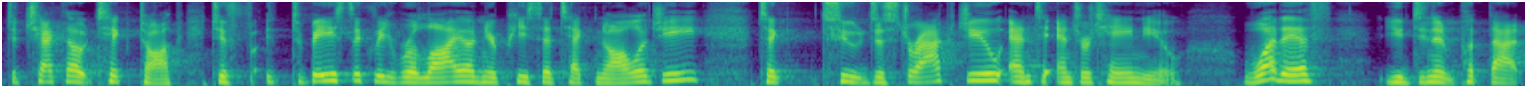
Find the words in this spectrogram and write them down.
to check out TikTok, to to basically rely on your piece of technology to to distract you and to entertain you. What if you didn't put that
